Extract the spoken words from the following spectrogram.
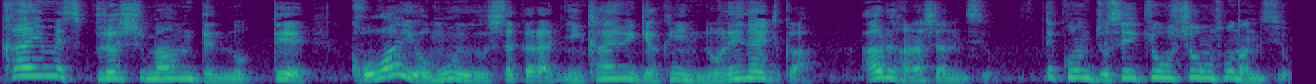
回目スプラッシュマウンテン乗って怖い思いをしたから2回目逆に乗れないとかある話なんですよ。でこの女性恐怖症もそうなんですよ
